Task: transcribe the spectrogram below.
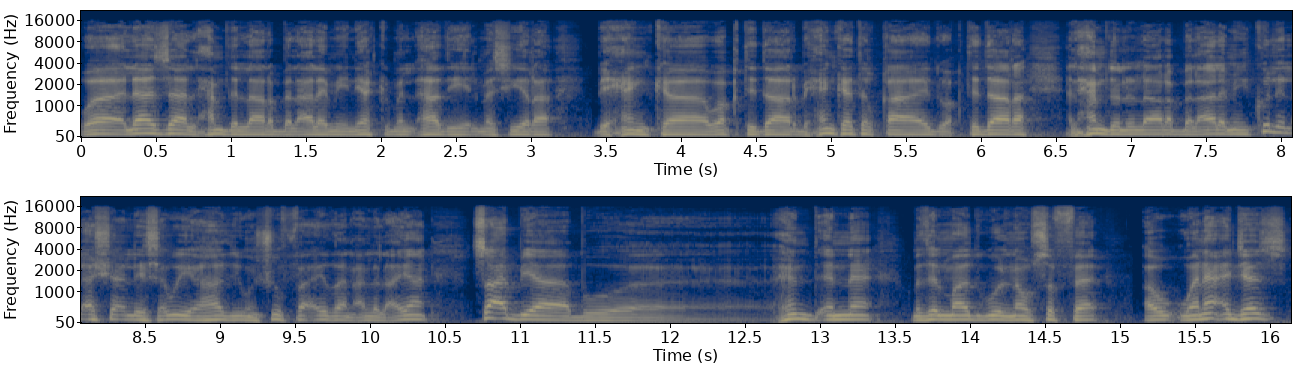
ولا زال الحمد لله رب العالمين يكمل هذه المسيرة بحنكة واقتدار بحنكة القائد واقتداره الحمد لله رب العالمين. كل الأشياء اللي يسويها هذه ونشوفها أيضا على العيان. صعب يا أبو هند إنه مثل ما تقول نوصفها أو ونعجز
